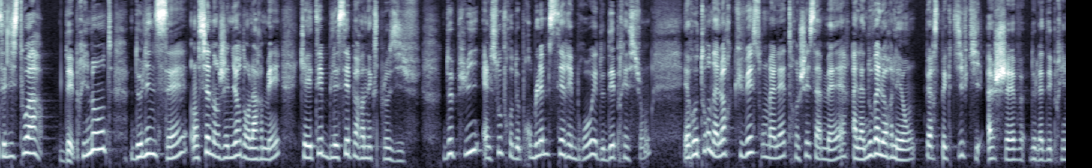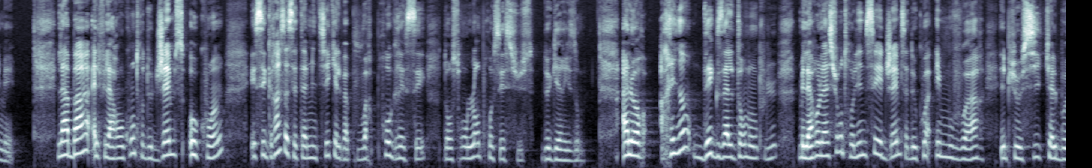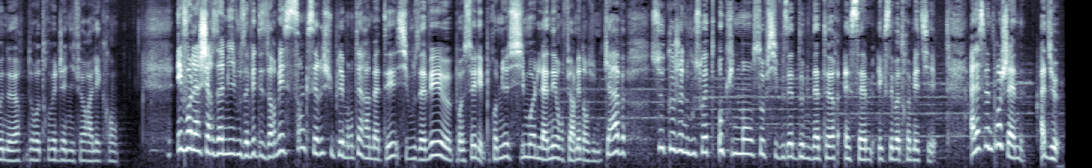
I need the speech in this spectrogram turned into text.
C'est l'histoire déprimante de Lindsay, ancienne ingénieure dans l'armée, qui a été blessée par un explosif. Depuis, elle souffre de problèmes cérébraux et de dépression et retourne alors cuver son mal-être chez sa mère à la Nouvelle-Orléans, perspective qui achève de la déprimer. Là-bas, elle fait la rencontre de James Aucoin et c'est grâce à cette amitié qu'elle va pouvoir progresser dans son lent processus de guérison. Alors, rien d'exaltant non plus, mais la relation entre Lindsay et James a de quoi émouvoir et puis aussi quel bonheur de retrouver Jennifer à l'écran. Et voilà, chers amis, vous avez désormais 5 séries supplémentaires à mater si vous avez euh, passé les premiers 6 mois de l'année enfermé dans une cave, ce que je ne vous souhaite aucunement, sauf si vous êtes dominateur SM et que c'est votre métier. À la semaine prochaine, adieu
